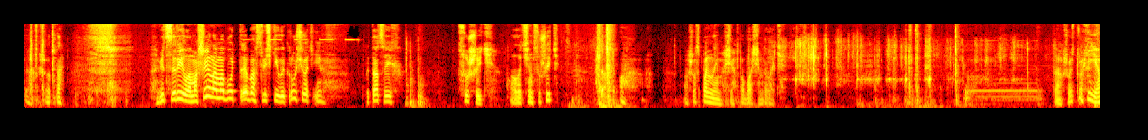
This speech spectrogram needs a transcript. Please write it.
Так, що то. Відсиріла машина, мабуть, треба свічки викручувати і питатися їх сушити. Але чим сушити? Так. о. А що з пальним ще? Побачимо, давайте. Так, щось трохи є.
